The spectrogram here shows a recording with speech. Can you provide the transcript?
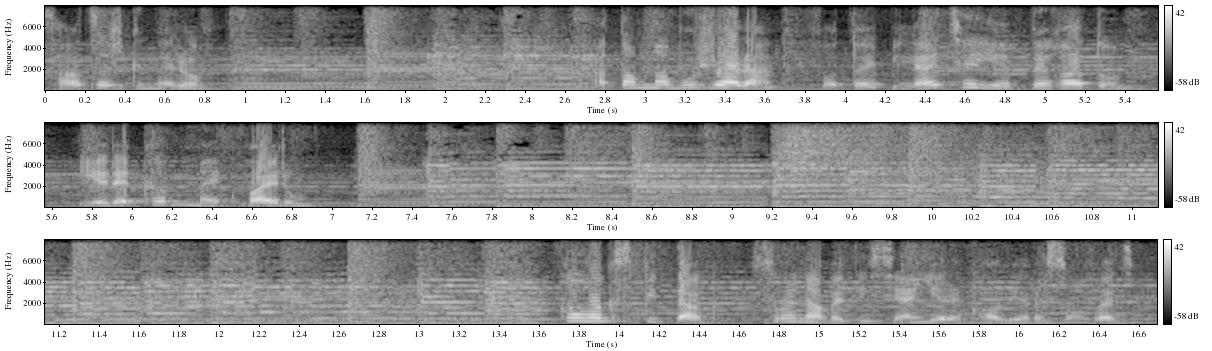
ցածր գներով։ Ատամնաբուժարան, ֆոտոէպիլյացիա եւ դեղատուն երեքը մեկ վայրում։ Քաղաք Սպիտակ, Սուրեն Ավետիսյան 336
